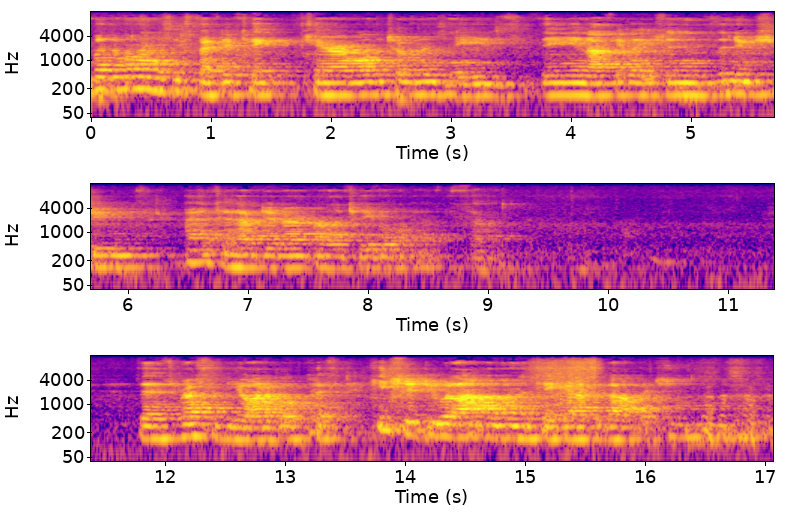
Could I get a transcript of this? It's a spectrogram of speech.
but the woman was expected to take care of all the children's needs, the inoculations, the new shoes, and to have dinner on the table at seven. The thrust of the article was he should do a lot more than take out the garbage.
